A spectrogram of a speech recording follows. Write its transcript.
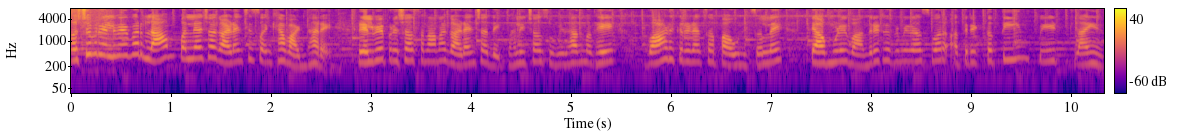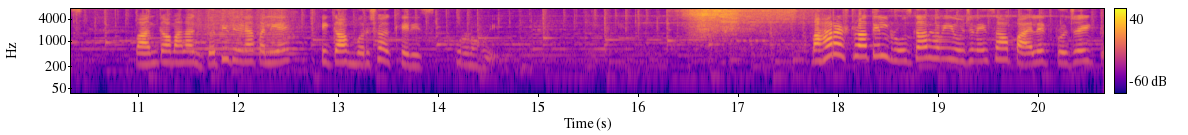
पश्चिम रेल्वेवर लांब पल्ल्याच्या गाड्यांची संख्या वाढणार. आहे रेल्वे प्रशासनानं गाड्यांच्या देखभालीच्या सुविधांमध्ये वाढ करण्याचं पाऊल उचललंय. त्यामुळे वांद्रे टर्मिनसवर अतिरिक्त तीन पीट लाईन्स बांधकामाला गती देण्यात आली आहे. हे काम वर्ष अखेरीस पूर्ण होईल. महाराष्ट्रातील रोजगार हमी योजनेचा पायलट प्रोजेक्ट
